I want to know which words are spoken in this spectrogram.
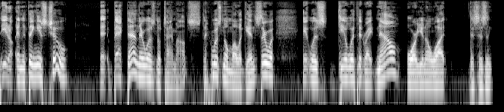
you know. And the thing is too, back then there was no timeouts, there was no mulligans, there was it was deal with it right now, or you know what, this isn't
